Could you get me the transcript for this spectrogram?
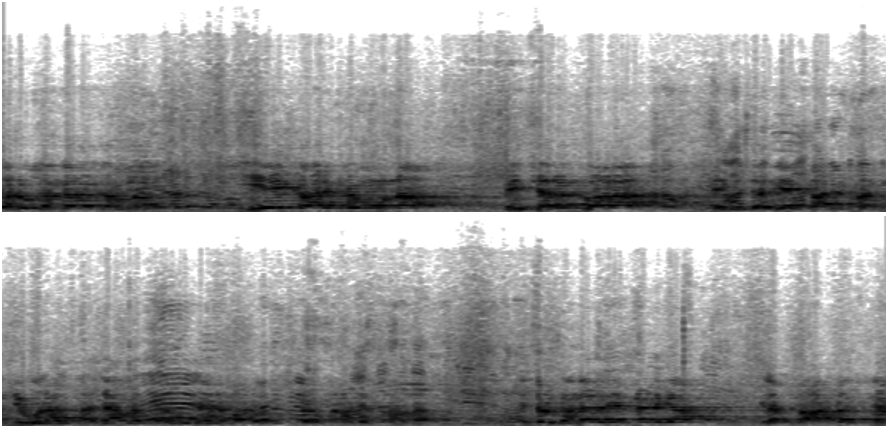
గడు గంగాధర్ గారు ఉన్నారు. ఏ కార్యక్రమం ఉన్నా మీ చరణ్ ద్వారా మీకు జరిగే కార్యక్రమం అన్ని కూడా సజావుగా జరుగుతాయని మనం మనం చెప్తా ఉన్నాం మిత్రుడు గంగాధర్ చెప్పినట్టుగా ఇలా ప్లాట్లు వచ్చినా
